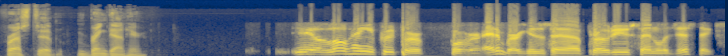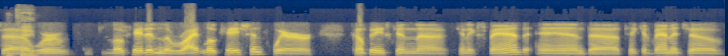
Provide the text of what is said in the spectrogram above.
for us to bring down here? You know, low hanging fruit for for Edinburg is uh, produce and logistics. Uh, okay. We're located in the right location where companies can uh, can expand and uh, take advantage of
